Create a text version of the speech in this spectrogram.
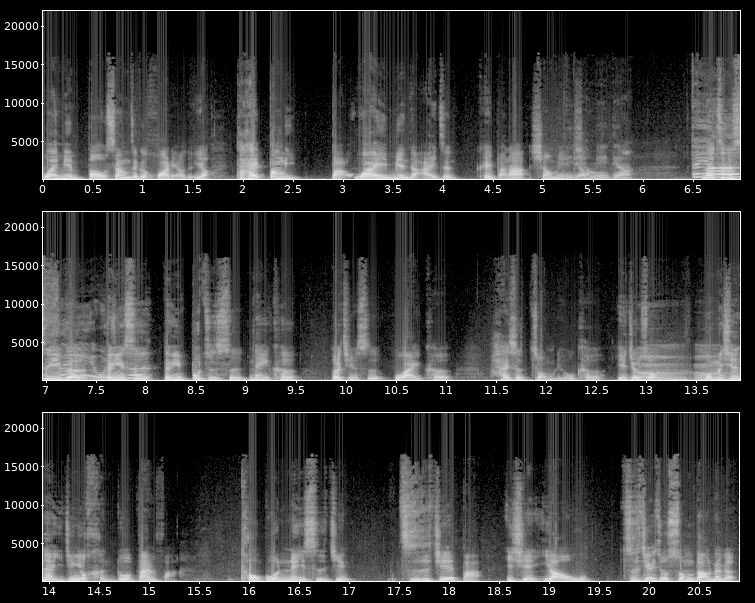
外面包上这个化疗的药，它还帮你把外面的癌症可以把它消灭掉。消灭掉。那这个是一个等于是等于不只是内科，而且是外科，还是肿瘤科。也就是说，我们现在已经有很多办法，透过内视镜直接把一些药物直接就送到那个。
